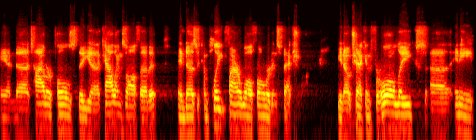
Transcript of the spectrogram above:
and uh, Tyler pulls the uh, cowlings off of it and does a complete firewall forward inspection. You know, checking for oil leaks, uh, any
